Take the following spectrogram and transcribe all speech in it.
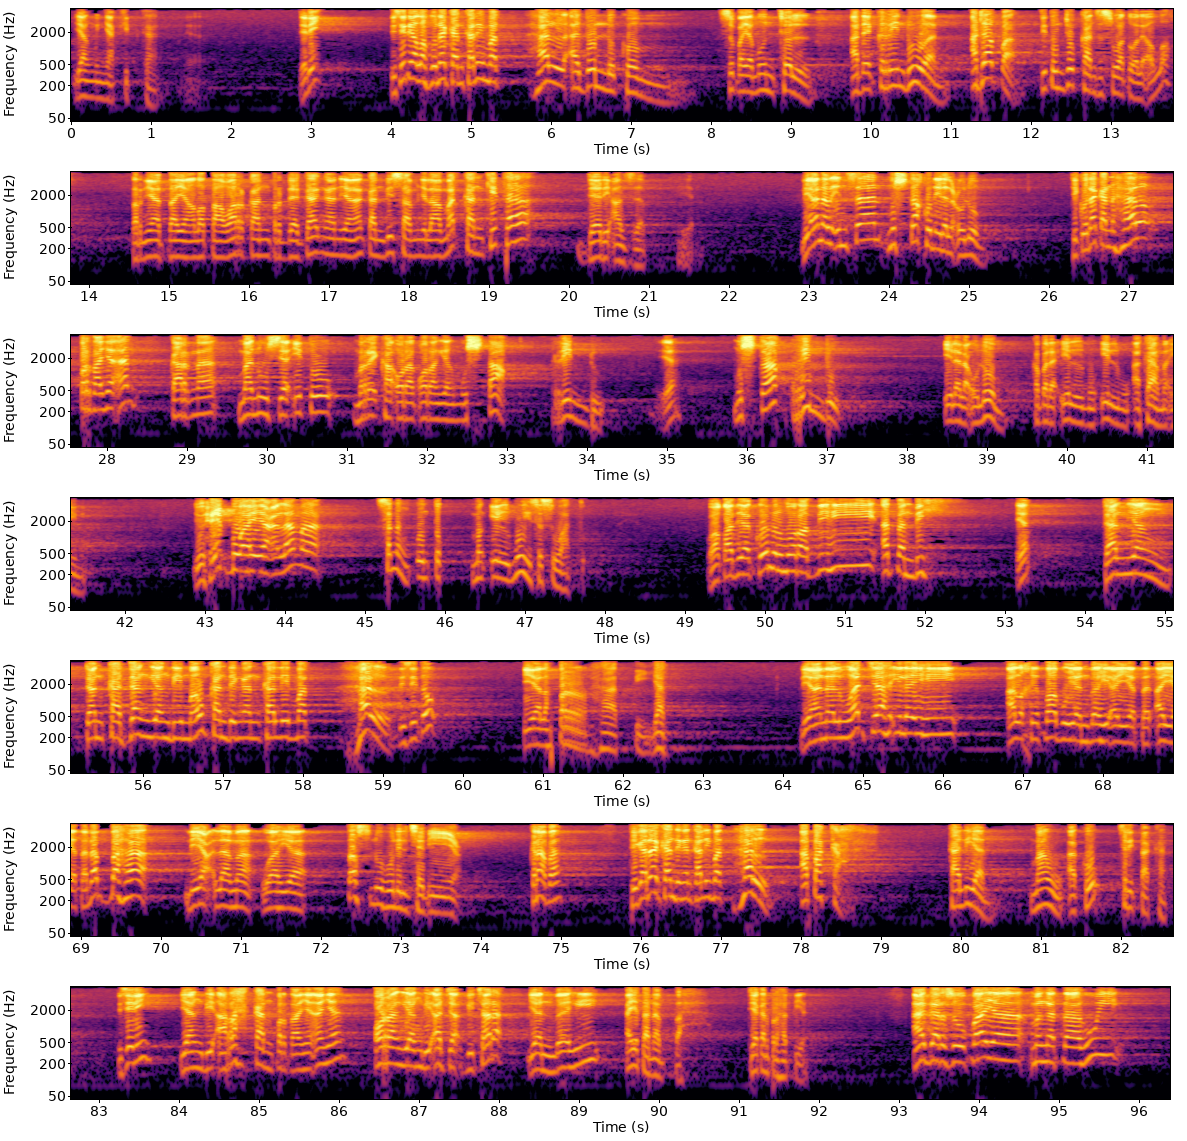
yang menyakitkan. Ya. jadi di sini Allah gunakan kalimat hal adullukum supaya muncul ada kerinduan. Ada apa? Ditunjukkan sesuatu oleh Allah. Ternyata yang Allah tawarkan perdagangan yang akan bisa menyelamatkan kita dari azab. Ya. Lianal insan mustaqun ilal ulum. Digunakan hal pertanyaan karena manusia itu mereka orang-orang yang mustaq, rindu. Ya. Mustaq, rindu ilal ulum kepada ilmu-ilmu agama ini. Yuhibbu ayya'lama senang untuk mengilmui sesuatu. Wa qad yakunul murad bihi at-tanbih ya. Dan yang dan kadang yang dimaukan dengan kalimat hal di situ ialah perhatian. Li'anal muwajjah ilaihi al khitabu yanbahi ayatadabbaha liya'lama wa hiya tasluhu lil jami' kenapa? Dikarenakan dengan kalimat hal apakah kalian mau aku ceritakan di sini yang diarahkan pertanyaannya orang yang diajak bicara yanbahi ayatanabbah. Dia akan perhatian. Agar supaya mengetahui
